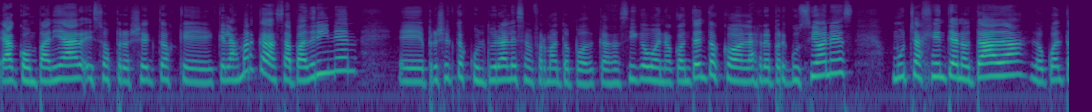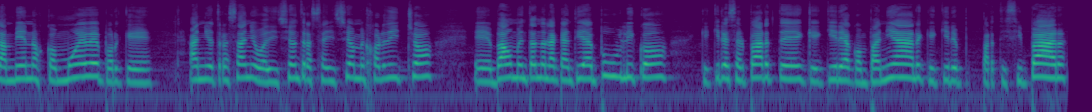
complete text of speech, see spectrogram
acompañar esos proyectos que, que las marcas apadrinen, eh, proyectos culturales en formato podcast. Así que bueno, contentos con las repercusiones, mucha gente anotada, lo cual también nos conmueve porque año tras año, o edición tras edición, mejor dicho, eh, va aumentando la cantidad de público que quiere ser parte, que quiere acompañar, que quiere participar.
